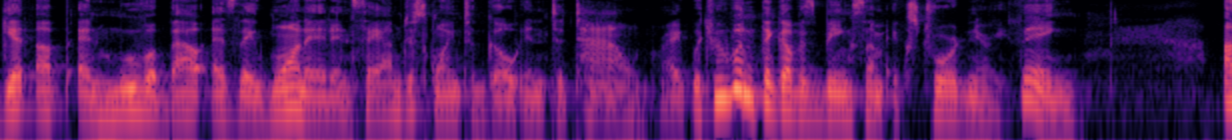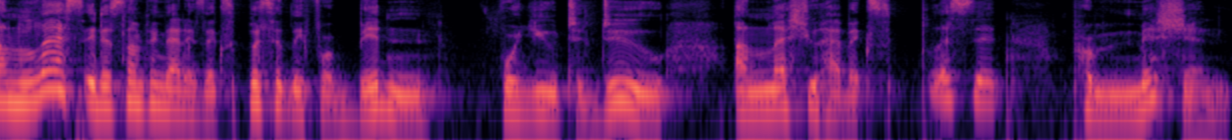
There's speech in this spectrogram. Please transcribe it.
get up and move about as they wanted and say, I'm just going to go into town, right? Which we wouldn't think of as being some extraordinary thing, unless it is something that is explicitly forbidden for you to do, unless you have explicit permission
